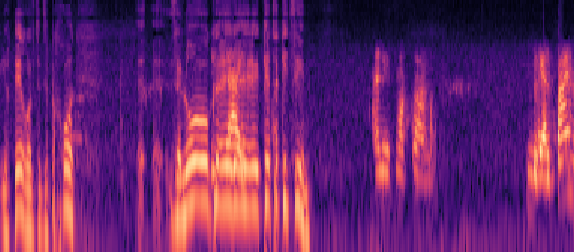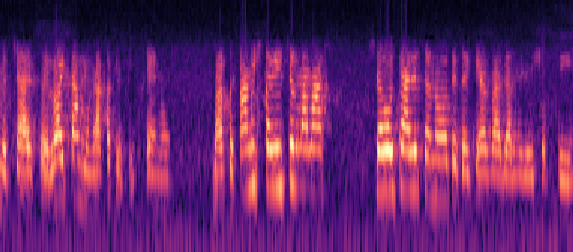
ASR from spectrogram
יותר, אוהבת את זה פחות. זה לא קץ הקיצין. אני אשמח לענות. ב-2019 לא הייתה מונחת לפתחנו מהפכה משטרית של ממש, שרוצה לשנות את הרכב הוועדה למינוי שופטים,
